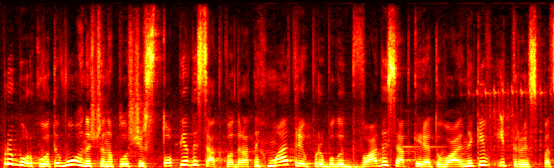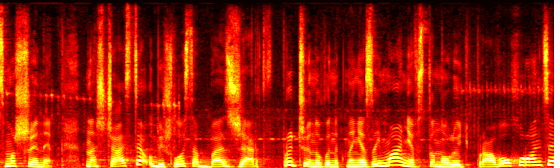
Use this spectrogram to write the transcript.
Приборкувати вогнище на площі 150 квадратних метрів прибули два десятки рятувальників і три спецмашини. На щастя, обійшлося без жертв. Причину виникнення займання встановлюють правоохоронці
